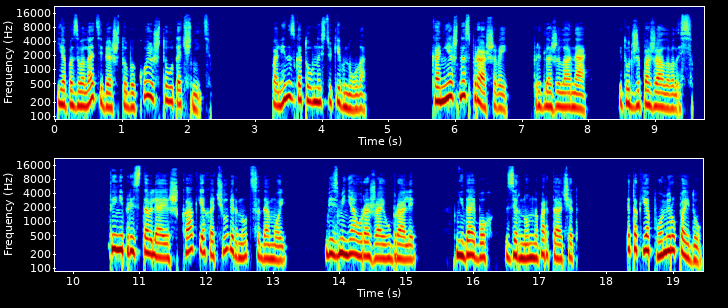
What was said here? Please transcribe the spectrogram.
Я позвала тебя, чтобы кое-что уточнить». Полина с готовностью кивнула. «Конечно, спрашивай», — предложила она и тут же пожаловалась. «Ты не представляешь, как я хочу вернуться домой. Без меня урожай убрали. Не дай бог, зерном напортачат. Этак я по миру пойду».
